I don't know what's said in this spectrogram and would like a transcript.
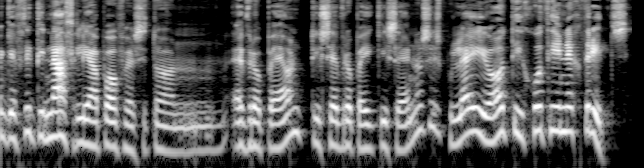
Έχουμε και αυτή την άθλια απόφαση των Ευρωπαίων, της Ευρωπαϊκής Ένωσης, που λέει ότι η Χούθη είναι εχθρή της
